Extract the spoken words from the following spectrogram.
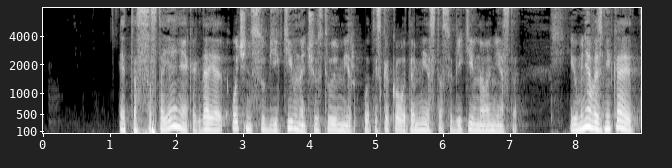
– это состояние, когда я очень субъективно чувствую мир, вот из какого-то места, субъективного места. И у меня возникает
